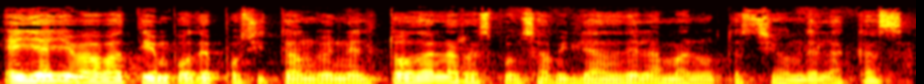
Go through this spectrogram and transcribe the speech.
Ella llevaba tiempo depositando en él toda la responsabilidad de la manutención de la casa.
